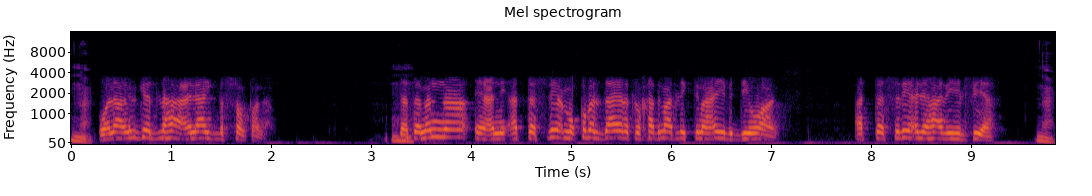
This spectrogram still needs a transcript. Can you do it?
نعم. ولا يوجد لها علاج بالسلطنة. نتمنى يعني التسريع من قبل دائرة الخدمات الاجتماعية بالديوان. التسريع لهذه الفئة. نعم.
